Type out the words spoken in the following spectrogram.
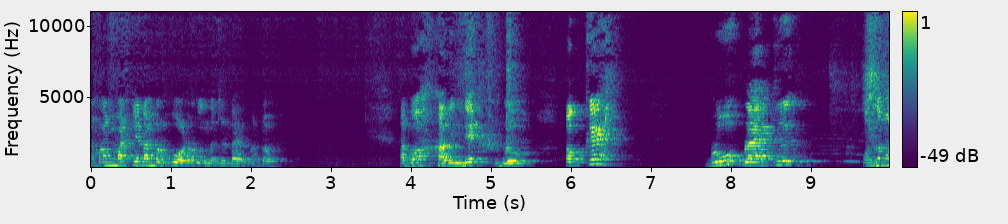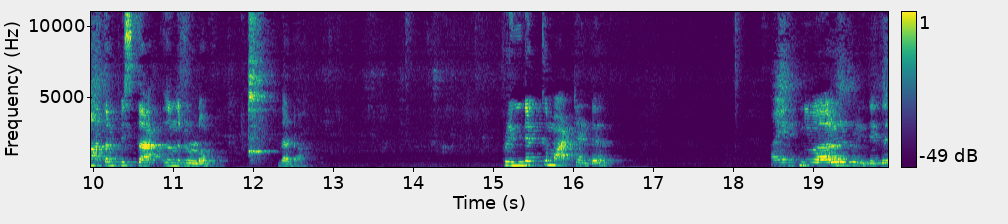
നമ്മൾ മറ്റേ നമ്പർക്ക് ഓർഡർ തന്നിട്ടുണ്ടായിരുന്നു കേട്ടോ അപ്പോൾ അതിന്റെ ബ്ലൂ ഒക്കെ ബ്ലൂ ബ്ലാക്ക് ഒന്ന് മാത്രം പിസ്ത തന്നിട്ടുള്ളൂ. ഇതാട്ടോ. പ്രിന്റൊക്കെ മാറ്റുണ്ട്. അതിന് ഇനി വേറൊരു പ്രിന്റ് ഇത്.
